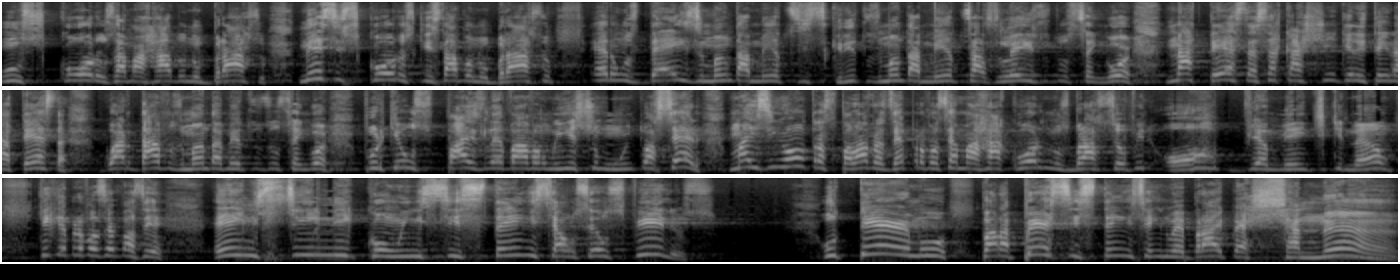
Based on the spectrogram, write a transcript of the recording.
uns coros amarrados no braço. Nesses coros que estavam no braço eram os dez mandamentos escritos, mandamentos, as leis do Senhor. Na testa, essa caixinha que ele tem na testa, guardava os mandamentos do Senhor, porque os pais levavam isso muito a sério. Mas em outras palavras, é para você amarrar cor nos braços do seu filho? Obviamente que não. O que é para você fazer? Ensine com insistência aos seus filhos. O termo para persistência no hebraico é shanã,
